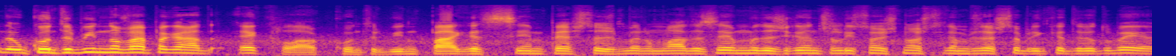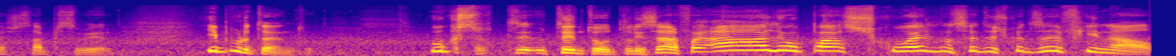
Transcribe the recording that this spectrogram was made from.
o contribuinte não vai pagar nada. É claro que o contribuinte paga sempre estas marmeladas, é uma das grandes lições que nós tiramos desta brincadeira do BES, está a perceber? E, portanto, o que se tentou utilizar foi, ah, olha, o passo escolho, não sei das coisas, afinal,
